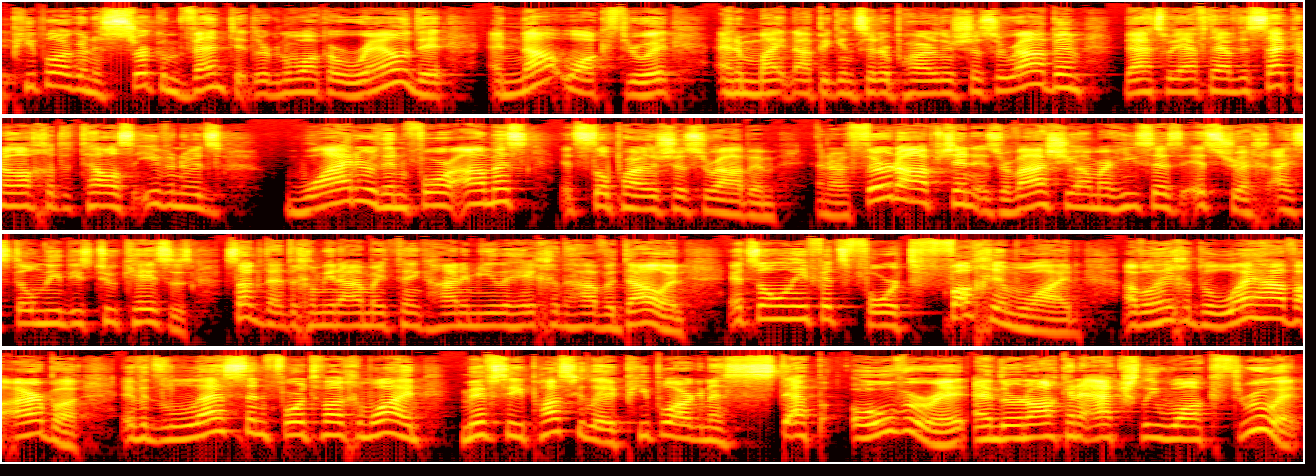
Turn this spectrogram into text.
people are going to circumvent it. They're going to walk around it and not walk through it, and it might not be considered part of the Shusarabim. That's why we have to have the second halacha to tell us, even if it's wider than four amas, it's still part of the Shusarabim. And our third option is Rav Ashi Amar. He says, Itzrich, I still need these two cases. I might think It's only if it's four tfachim wide. Arba. If it's less than four tfachim wide, mifsei pasile, people are going to step over it and they're not going to actually walk through it.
